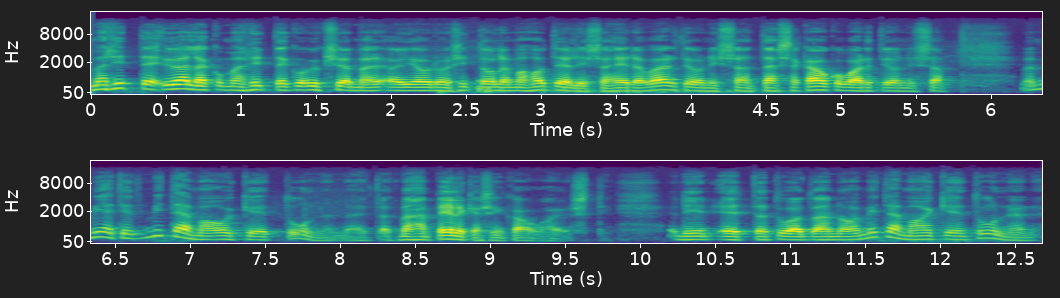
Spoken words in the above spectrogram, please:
Mä sitten yöllä, kun mä sitten, kun yksi mä jouduin sitten olemaan hotellissa heidän vartioinnissaan, tässä kaukovartioinnissa, mä mietin, että mitä mä oikein tunnen näitä, että mähän pelkäsin kauheasti. Niin, että tuota, no, mitä mä oikein tunnen,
